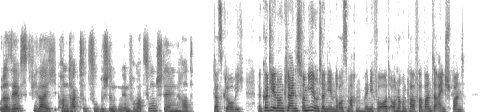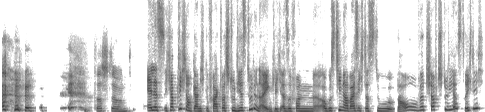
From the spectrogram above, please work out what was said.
oder selbst vielleicht Kontakte zu bestimmten Informationsstellen hat. Das glaube ich. Dann könnt ihr noch ein kleines Familienunternehmen draus machen, wenn ihr vor Ort auch noch ein paar Verwandte einspannt. das stimmt. Alice, ich habe dich noch gar nicht gefragt, was studierst du denn eigentlich? Also von Augustina weiß ich, dass du Bauwirtschaft studierst, richtig?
